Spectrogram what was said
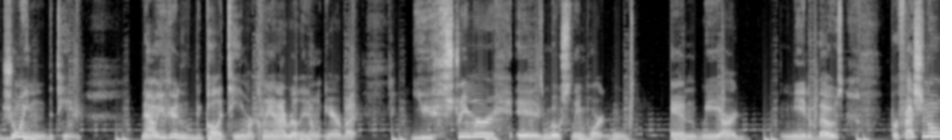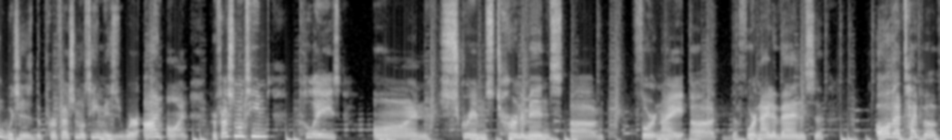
join the team. Now you can be, call it team or clan. I really don't care, but you streamer is mostly important, and we are need of those. Professional, which is the professional team, is where I'm on. Professional teams plays on scrims, tournaments, um, Fortnite, uh, the Fortnite events, all that type of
